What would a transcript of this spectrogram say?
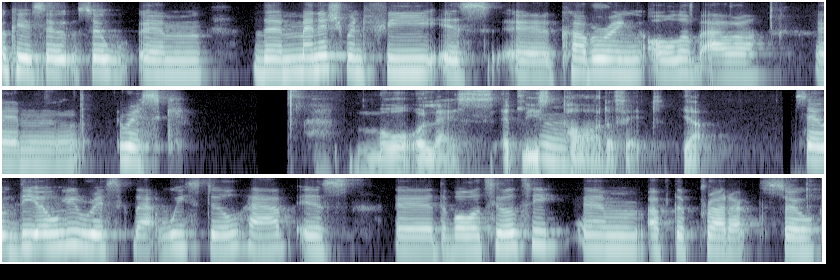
okay, so so um, the management fee is uh, covering all of our um, risk. More or less, at least mm. part of it. Yeah. So the only risk that we still have is uh, the volatility um, of the product. So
